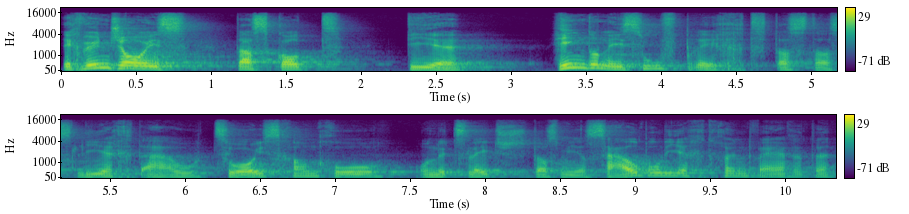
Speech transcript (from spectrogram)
Ich wünsche uns, dass Gott die Hindernisse aufbricht, dass das Licht auch zu uns kann kommen und nicht zuletzt, dass wir selber Licht werden können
